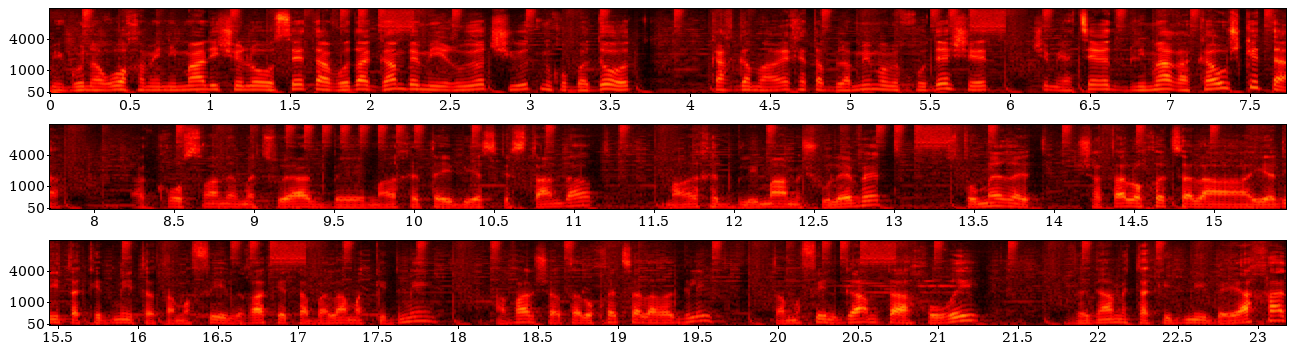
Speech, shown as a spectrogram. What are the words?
מיגון הרוח המינימלי שלו עושה את העבודה גם במהירויות שיוט מכובדות, כך גם מערכת הבלמים המחודשת, שמייצרת בלימה רכה ושקטה. הקרוס ראנר מצויד במערכת ABS כסטנדרט, מערכת בלימה משולבת, זאת אומרת שאתה לוחץ על הידית הקדמית אתה מפעיל רק את הבלם הקדמי, אבל כשאתה לוחץ על הרגלית אתה מפעיל גם את האחורי וגם את הקדמי ביחד,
